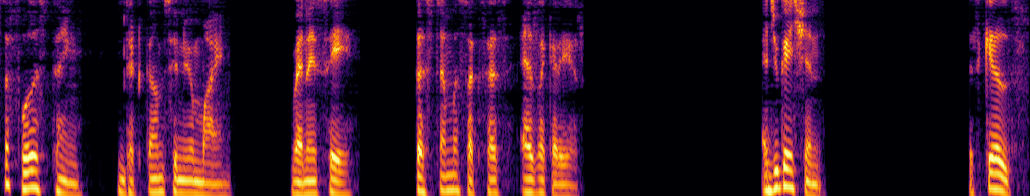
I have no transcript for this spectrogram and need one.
the first thing that comes in your mind when I say customer success as a career? Education, skills,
